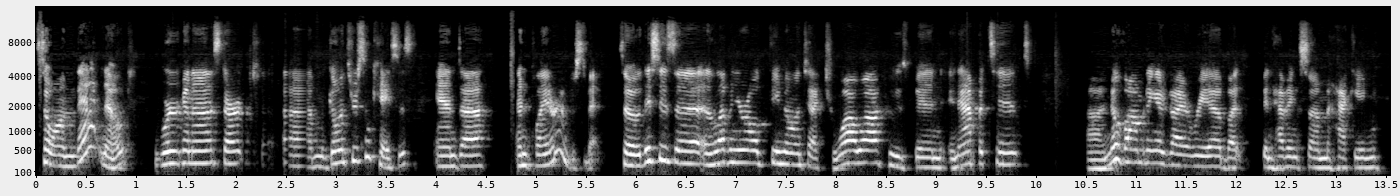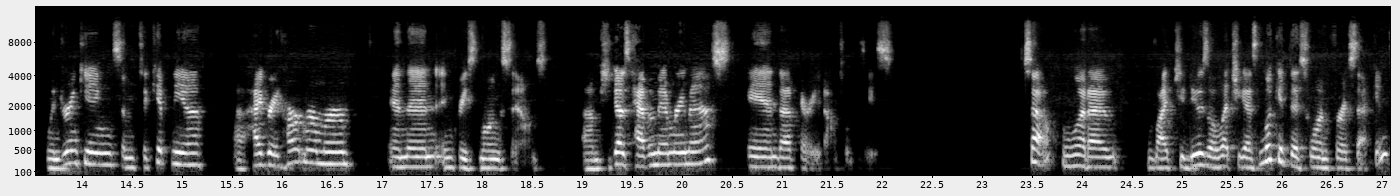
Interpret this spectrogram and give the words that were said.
So on that note, we're gonna start um, going through some cases and, uh, and playing around just a bit. So this is a, an 11 year old female intact Chihuahua who's been inappetent, uh, no vomiting or diarrhea, but been having some hacking when drinking, some tachypnea, high grade heart murmur, and then increased lung sounds. Um, she does have a mammary mass and periodontal disease. So what I would like to do is I'll let you guys look at this one for a second.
